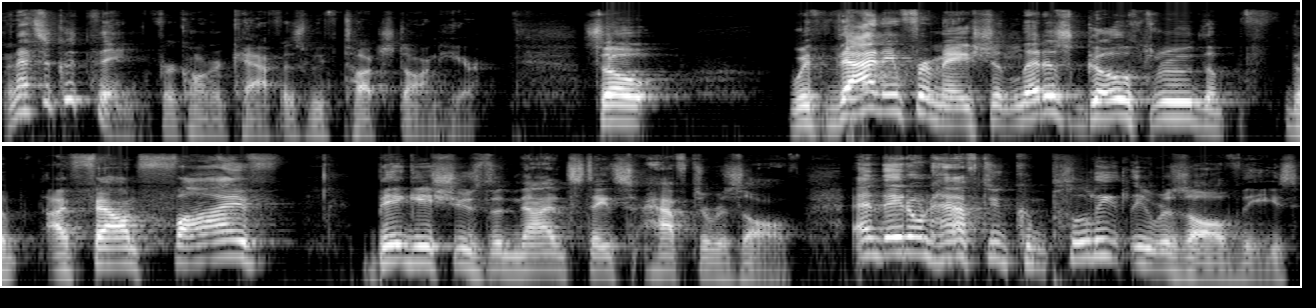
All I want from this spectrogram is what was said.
And that's a good thing for CONCACAF, as we've touched on here. So, with that information, let us go through the, the I found five big issues the United States have to resolve. And they don't have to completely resolve these,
